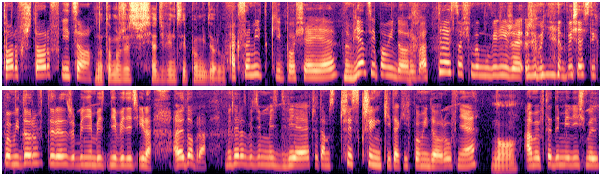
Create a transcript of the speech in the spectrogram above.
torf, sztorf i co? No to możesz siać więcej pomidorów. Aksamitki posieję, no więcej pomidorów, a tyle cośmy mówili, że żeby nie wysiać tych pomidorów, tyle, żeby nie, mieć- nie wiedzieć ile. Ale dobra, my teraz będziemy mieć dwie, czy tam trzy skrzynki takich pomidorów, nie? No, A my wtedy mieliśmy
